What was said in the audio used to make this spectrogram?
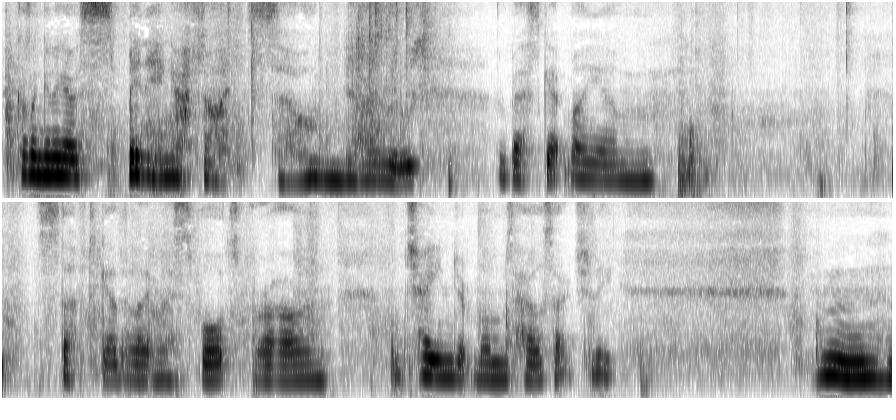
Because I'm going to go spinning afterwards, so no. I best get my um stuff together like my sports bra and I'll change at mum's house actually. Hmm.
